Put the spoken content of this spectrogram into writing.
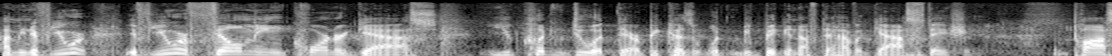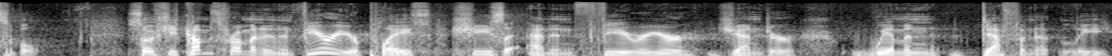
I mean, if you were, if you were filming corner gas, you couldn't do it there because it wouldn't be big enough to have a gas station. Impossible. So she comes from an inferior place. She's an inferior gender. Women definitely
